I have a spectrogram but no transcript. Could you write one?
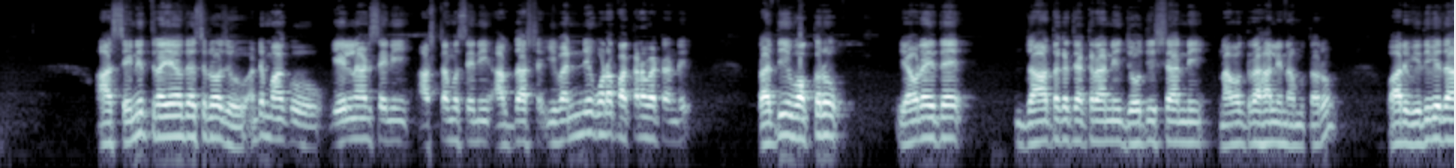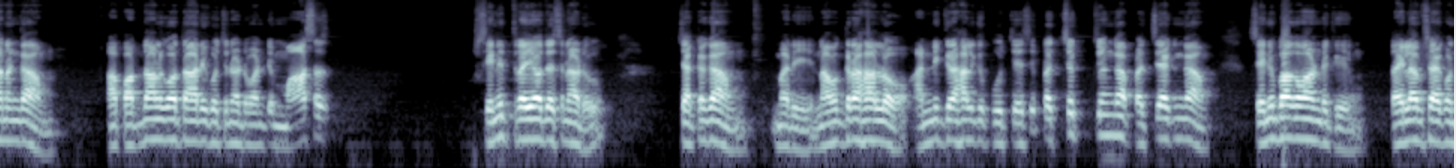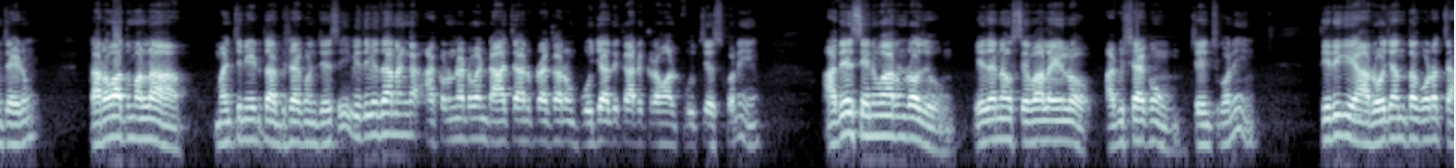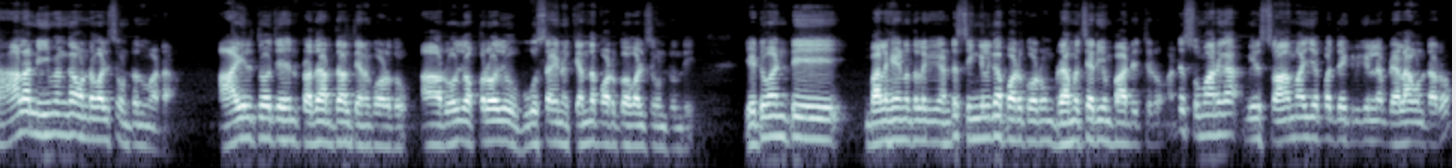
ఆ శని త్రయోదశి రోజు అంటే మాకు ఏలినాడు శని అష్టమ శని అర్ధాష్ట ఇవన్నీ కూడా పక్కన పెట్టండి. ప్రతి ఒక్కరూ ఎవరైతే జాతక చక్రాన్ని జ్యోతిష్యాన్ని నవగ్రహాల్ని నమ్ముతారో వారి విధి విధానంగా ఆ పద్నాలుగో తారీఖు వచ్చినటువంటి మాస శని త్రయోదశి నాడు చక్కగా మరి నవగ్రహాల్లో అన్ని గ్రహాలకి పూజ చేసి ప్రత్యక్షంగా ప్రత్యేకంగా శని భగవానుడికి తైలాభిషేకం చేయడం తర్వాత మళ్ళా మంచినీటితో అభిషేకం చేసి విధి విధానంగా అక్కడ ఉన్నటువంటి ఆచార ప్రకారం పూజాది కార్యక్రమాలు పూజ చేసుకొని అదే శనివారం రోజు ఏదైనా శివాలయంలో అభిషేకం చేయించుకొని తిరిగి ఆ రోజంతా కూడా చాలా నియమంగా ఉండవలసి ఉంటుందన్నమాట. ఆయిల్తో చేసిన పదార్థాలు తినకూడదు. ఆ రోజు ఒక్కరోజు భూసాయిను కింద పడుకోవాల్సి ఉంటుంది. ఎటువంటి బలహీనతలకి అంటే సింగిల్గా పడుకోవడం బ్రహ్మచర్యం పాటించడం అంటే సుమారుగా మీరు స్వామి అయ్యప్ప దగ్గరికి వెళ్ళినప్పుడు ఎలా ఉంటారో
